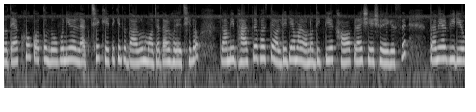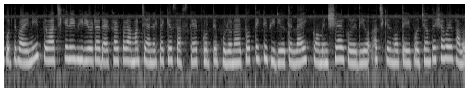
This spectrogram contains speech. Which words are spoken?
তো দেখো কত লোভনীয় লাগছে। খেতে কিন্তু দারুণ মজাদার হয়েছিল। তো আমি ভাজতে ভাজতে অলরেডি আমার অন্যদিক দিয়ে খাওয়া প্রায় শেষ হয়ে গেছে। তো আমি আর ভিডিও করতে পারিনি। তো আজকের এই ভিডিওটা দেখার পর আমার চ্যানেলটাকেও সাবস্ক্রাইব করতে ভুলো না। আর প্রত্যেকটি ভিডিওতে লাইক কমেন্ট শেয়ার করে দিও। আজকের মতো এই পর্যন্ত সবাই ভালো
